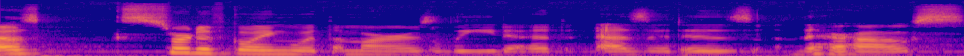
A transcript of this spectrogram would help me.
I was sort of going with Amara's lead as it is their house.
